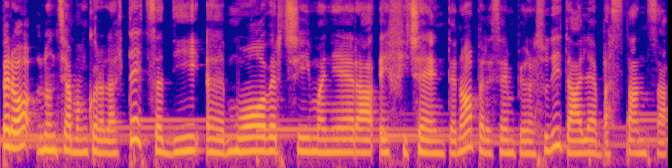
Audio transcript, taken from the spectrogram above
Però non siamo ancora all'altezza di eh, muoverci in maniera efficiente, no? Per esempio nel sud Italia è abbastanza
